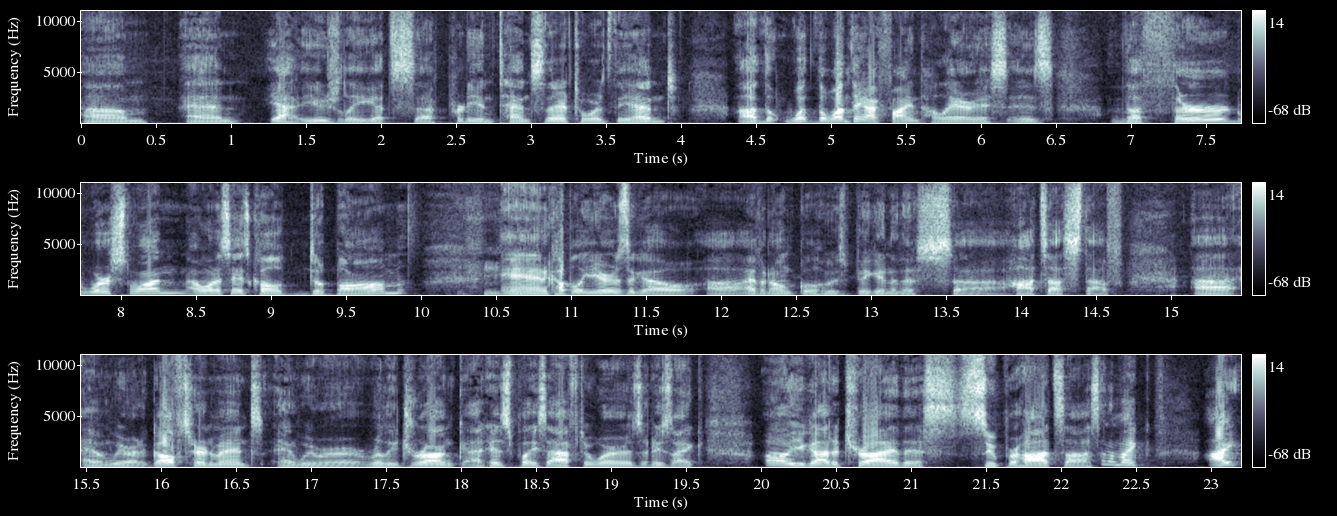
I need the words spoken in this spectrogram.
Um, and yeah, it usually gets uh, pretty intense there towards the end. Uh, the what the one thing I find hilarious is the third worst one. I want to say it's called Da Bomb. and a couple of years ago, uh, I have an uncle who's big into this uh, hot sauce stuff, uh, and we were at a golf tournament, and we were really drunk at his place afterwards, and he's like, "Oh, you got to try this super hot sauce," and I'm like, "I."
